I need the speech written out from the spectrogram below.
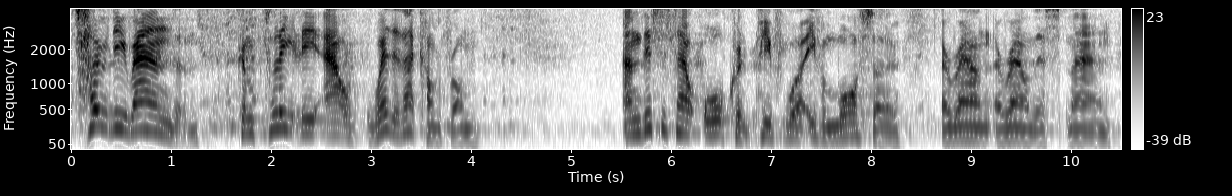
totally random, completely out of where did that come from? And this is how awkward people were, even more so around, around this man.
